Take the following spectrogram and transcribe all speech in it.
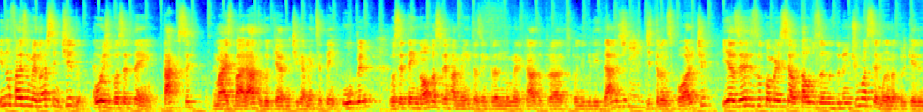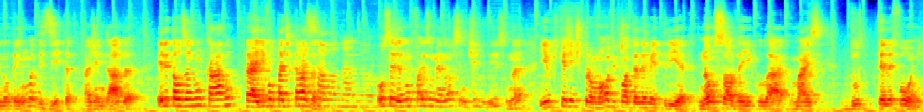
E não faz o menor sentido. Hoje você tem táxi, mais barato do que era antigamente, você tem Uber, você tem novas ferramentas entrando no mercado para disponibilidade Sim. de transporte e às vezes o comercial está usando durante uma semana porque ele não tem uma visita agendada, ele está usando um carro para ir e voltar de casa. Tá só rodando ou seja, não faz o menor sentido isso, né? E o que, que a gente promove com a telemetria, não só veicular, mas do telefone,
